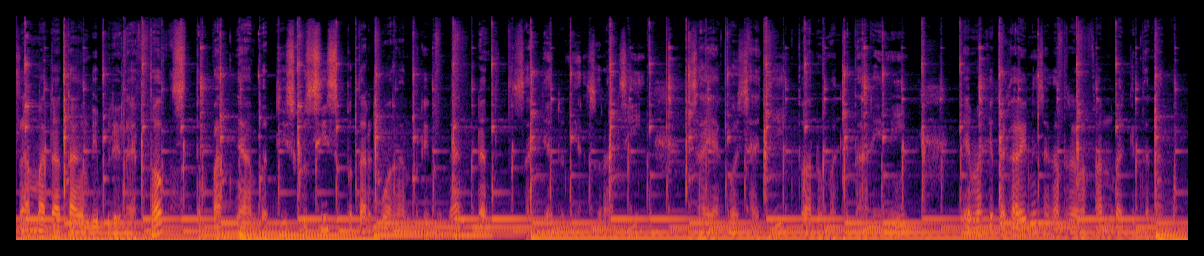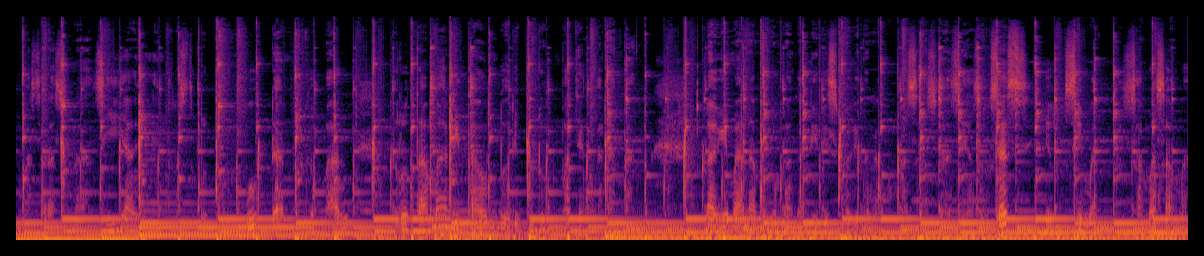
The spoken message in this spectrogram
Selamat datang di Bri Life Talks, tempatnya berdiskusi seputar keuangan perlindungan dan tentu saja dunia asuransi. Saya Coach Haji, tuan rumah kita hari ini. Tema kita kali ini sangat relevan bagi tenaga pemasaran asuransi yang ingin terus bertumbuh dan berkembang, terutama di tahun 2024 yang akan datang. Bagaimana mengembangkan diri sebagai tenaga pemasaran asuransi yang sukses? Yuk simak sama-sama.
